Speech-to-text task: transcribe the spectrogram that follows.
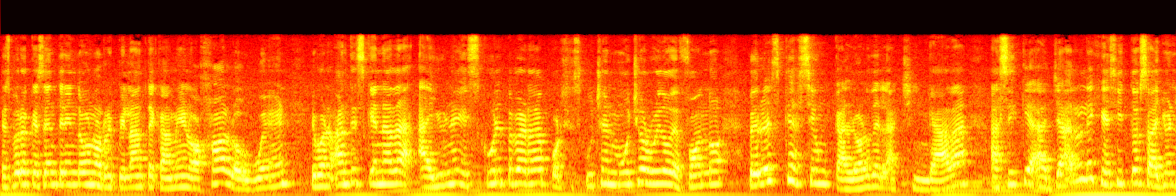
Espero que estén teniendo un horripilante camino a Halloween. Y bueno, antes que nada hay una disculpa, ¿verdad? Por si escuchan mucho ruido de fondo Pero es que hace un calor de la chingada. Así que allá a lo lejecitos hay un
